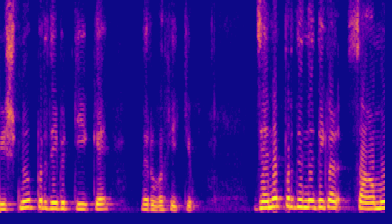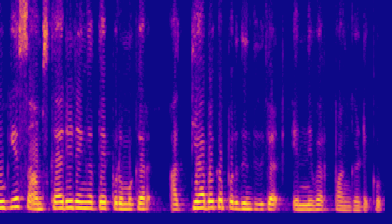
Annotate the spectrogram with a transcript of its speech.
വിഷ്ണു പ്രദീപ് ടി കെ നിർവഹിക്കും. ജനപ്രതിനിധികൾ സാമൂഹ്യ സാംസ്കാരിക രംഗത്തെ പ്രമുഖർ അധ്യാപക പ്രതിനിധികൾ എന്നിവർ പങ്കെടുക്കും.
